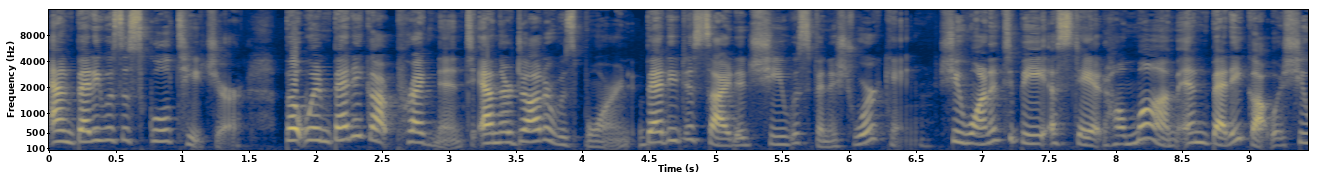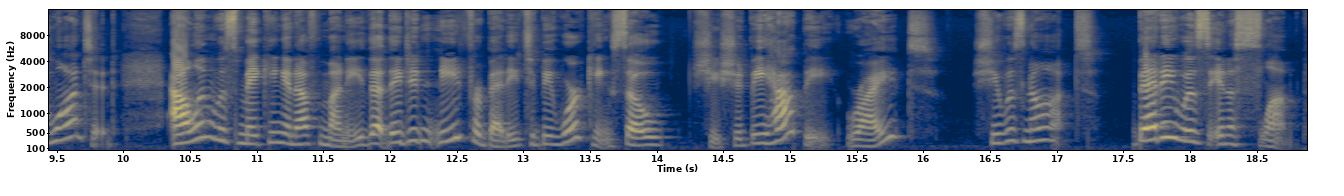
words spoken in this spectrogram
and Betty was a school teacher. But when Betty got pregnant and their daughter was born, Betty decided she was finished working. She wanted to be a stay at home mom, and Betty got what she wanted. Alan was making enough money that they didn't need for Betty to be working, so she should be happy, right? She was not. Betty was in a slump.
